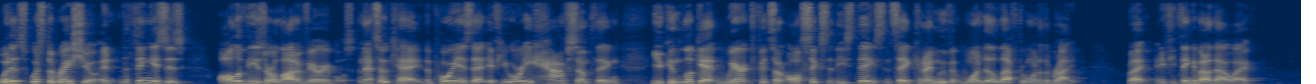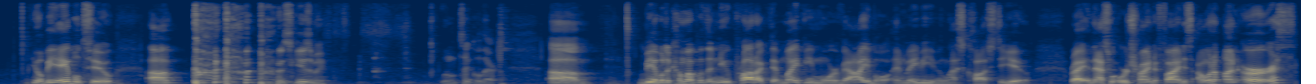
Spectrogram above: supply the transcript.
what is what's the ratio, and the thing is, is all of these are a lot of variables, and that's okay. The point is that if you already have something, you can look at where it fits on all six of these things and say, can I move it one to the left or one to the right, right? And if you think about it that way, you'll be able to, um, excuse me, little tickle there, um, be able to come up with a new product that might be more valuable and maybe even less cost to you, right? And that's what we're trying to find is I want to unearth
